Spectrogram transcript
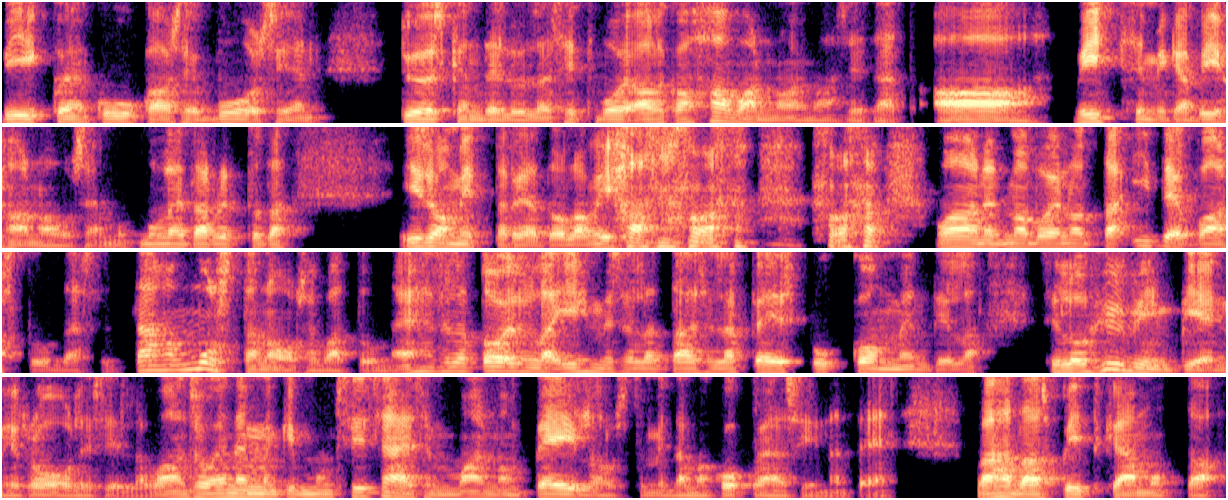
viikkojen, kuukausien, vuosien työskentelyllä sit voi alkaa havainnoimaan sitä, että aa, vitsi mikä viha nousee, mutta mulla ei tarvitse tuota isomittaria tuolla vihana, vaan että mä voin ottaa itse vastuun tässä. Tämähän on musta nouseva tunne. Eihän sillä toisella ihmisellä tai sillä Facebook-kommentilla, sillä on hyvin pieni rooli sillä, vaan se on enemmänkin mun sisäisen maailman peilausta, mitä mä koko ajan siinä teen. Vähän taas pitkään, mutta,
